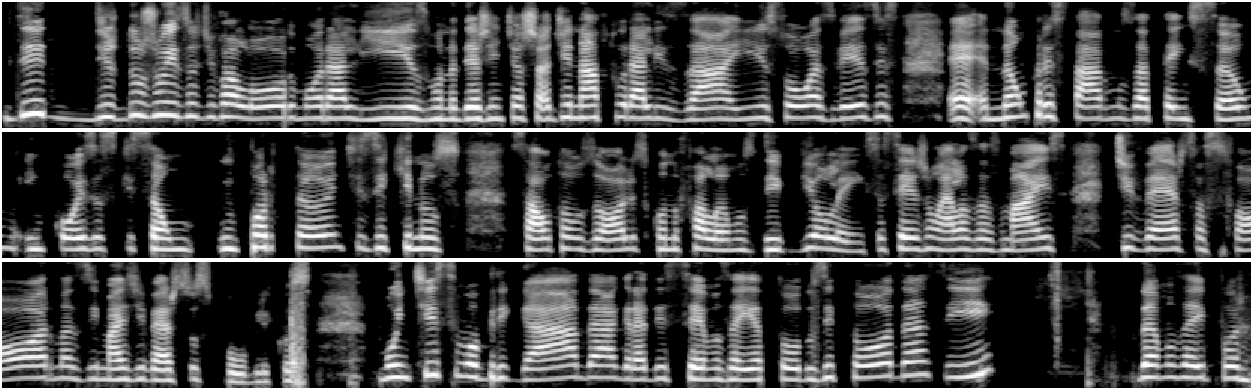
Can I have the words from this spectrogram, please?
de, de, do juízo de valor, do moralismo, né, de a gente achar de naturalizar isso, ou às vezes é, não prestarmos atenção em coisas que são importantes e que nos saltam aos olhos quando falamos de violência, sejam elas as mais diversas formas e mais diversos públicos. Muitíssimo obrigada, agradecemos aí a todos e todas e damos aí por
